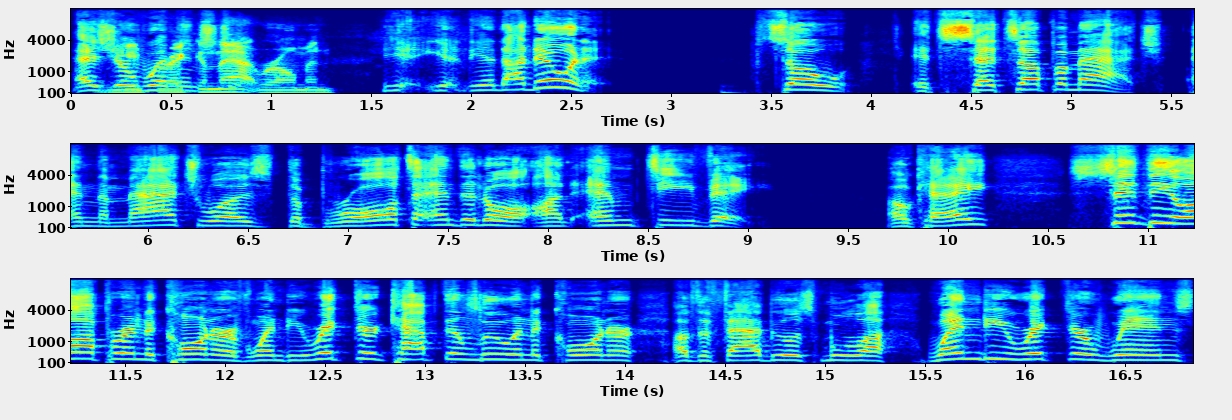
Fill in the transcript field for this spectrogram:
as You your women's breaking that. Roman. Y- y- You're not doing it. So it sets up a match, and the match was the brawl to end it all on MTV. Okay? Cyndi Lauper in the corner of Wendi Richter, Captain Lou in the corner of the fabulous Moolah. Wendi Richter wins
